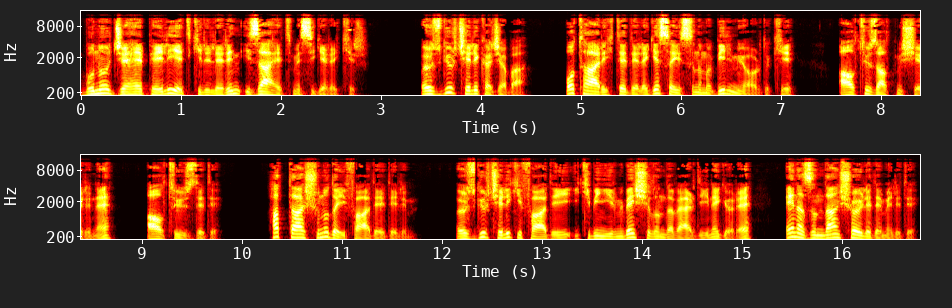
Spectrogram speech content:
Bunu CHP'li yetkililerin izah etmesi gerekir. Özgür Çelik acaba, o tarihte delege sayısını mı bilmiyordu ki, 660 yerine, 600 dedi. Hatta şunu da ifade edelim. Özgür Çelik ifadeyi 2025 yılında verdiğine göre, en azından şöyle demeliydi.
